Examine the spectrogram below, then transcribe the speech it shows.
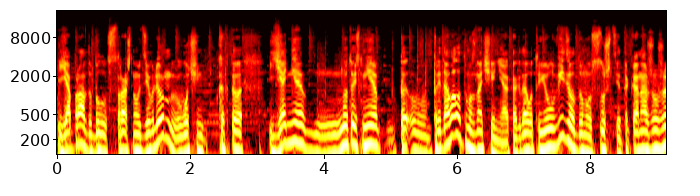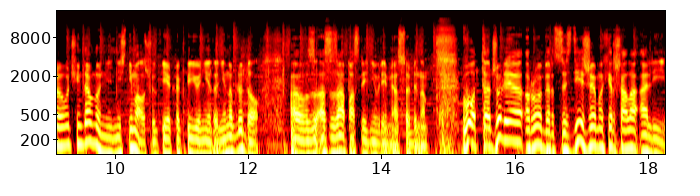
Я, правда, был страшно удивлен, очень как-то, я не, ну, то есть не придавал этому значения, а когда вот ее увидел, думал, слушайте, так она же уже очень давно не, не снималась, что-то я как-то ее не, не наблюдал за, за последнее время особенно. Вот, э, Джулия Робертс, здесь же Махершала Али,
